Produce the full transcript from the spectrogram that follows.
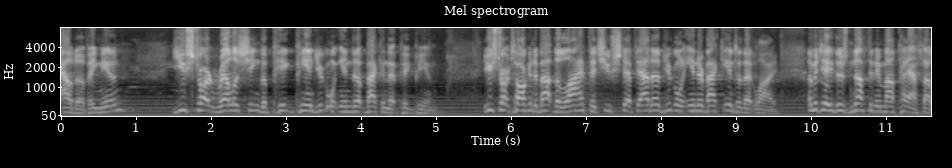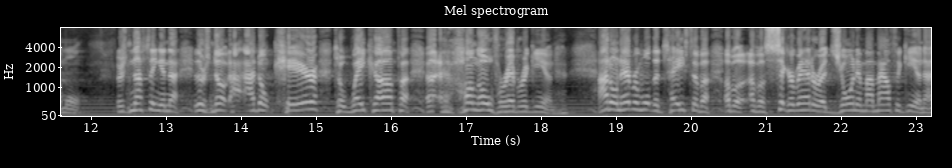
out of. Amen? You start relishing the pig pen, you're going to end up back in that pig pen. You start talking about the life that you stepped out of, you're going to enter back into that life. Let me tell you, there's nothing in my past I won't. There's nothing in that. There's no, I, I don't care to wake up uh, uh, hungover ever again. I don't ever want the taste of a, of, a, of a cigarette or a joint in my mouth again.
